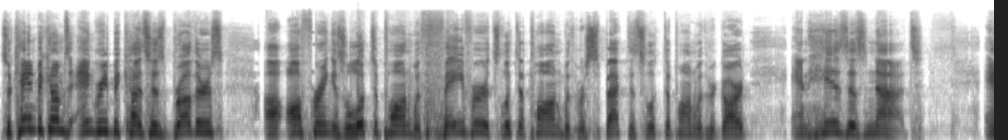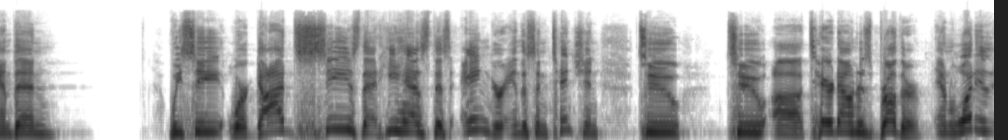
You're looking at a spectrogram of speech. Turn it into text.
So Cain becomes angry because his brother's uh, offering is looked upon with favor, it's looked upon with respect, it's looked upon with regard, and his is not. And then we see where God sees that he has this anger and this intention to to uh, tear down his brother. And what is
